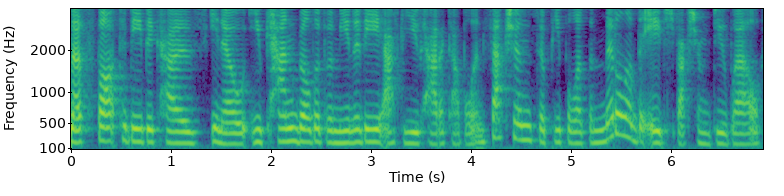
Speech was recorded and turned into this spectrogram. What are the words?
that's thought to be because, you know, you can build up immunity after you've had a couple infections. So people at the middle of the age spectrum do well.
